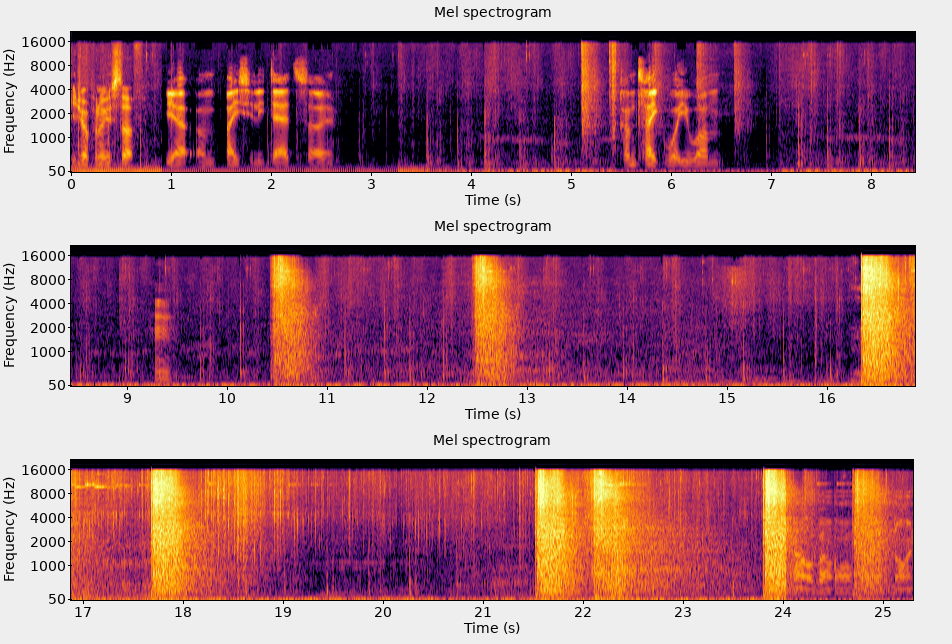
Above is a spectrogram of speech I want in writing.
You dropping all your stuff? Yeah, I'm basically dead, so. Come take what you want. Hmm. Out of ammo on my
